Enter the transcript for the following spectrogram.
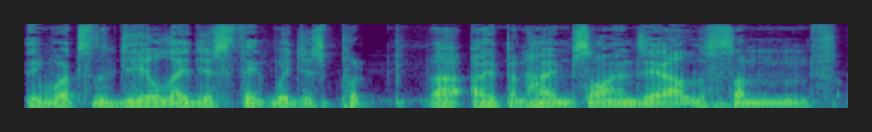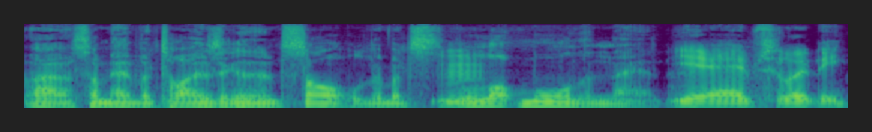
what's the deal? They just think we just put uh, open home signs out, some, uh, some advertising and it's sold. But it's Mm. a lot more than that. Yeah, absolutely.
